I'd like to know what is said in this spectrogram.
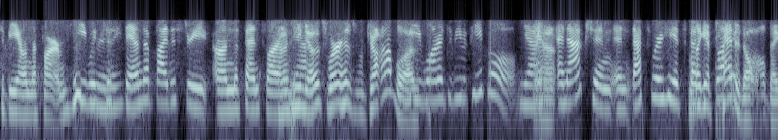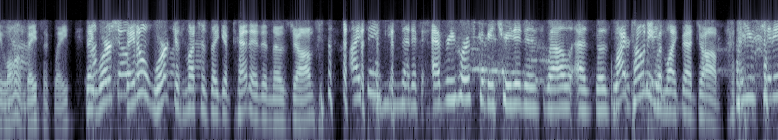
to be on the farm. He would Really? just stand up by the street on the fence line. And he Yeah. knows where his job was. He wanted to be with people Yeah. and, Yeah. and action, and that's where he had spent. Well, they get his life. petted all day long, Yeah. basically. They Lots of work. show They don't work like as much that. as they get petted in those jobs. I think that if every horse could be treated as well as those, my pony would like that job. Are you kidding?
